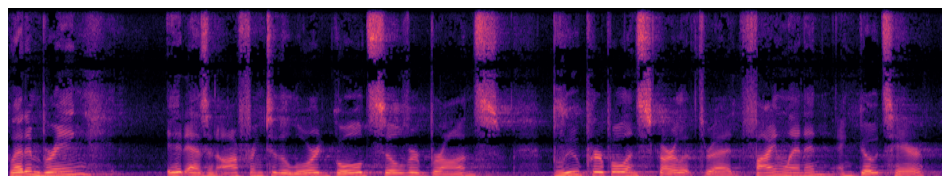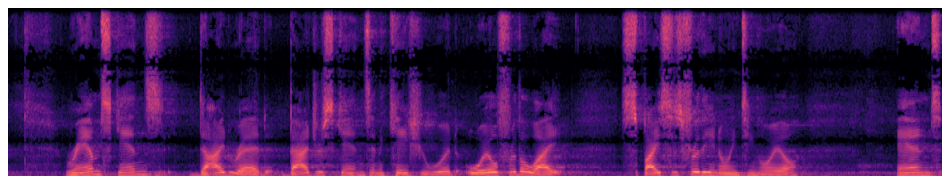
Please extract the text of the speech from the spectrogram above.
Let him bring it as an offering to the Lord gold, silver, bronze, blue, purple, and scarlet thread, fine linen, and goat's hair ram skins dyed red, badger skins and acacia wood, oil for the light, spices for the anointing oil, and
